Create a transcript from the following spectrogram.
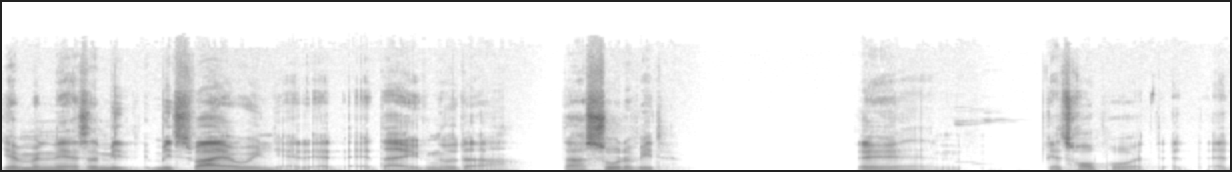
Jamen, altså, mit, mit svar er jo egentlig, at, at, at der er ikke noget, der, der er sort og hvidt. Øh, jeg tror på, at, at, at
